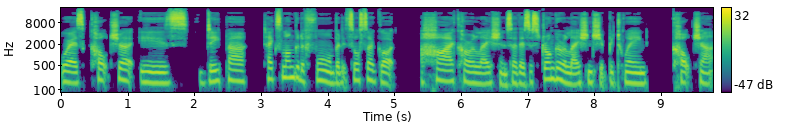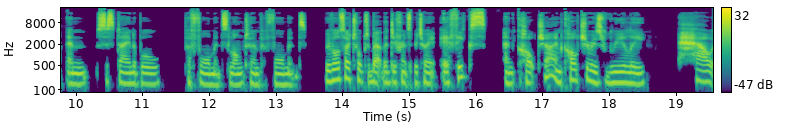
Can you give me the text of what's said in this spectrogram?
whereas culture is deeper, takes longer to form, but it's also got a high correlation. So there's a stronger relationship between culture and sustainable performance, long term performance. We've also talked about the difference between ethics and culture, and culture is really how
